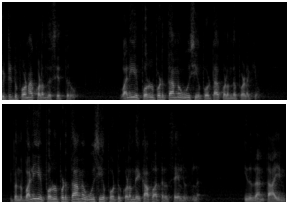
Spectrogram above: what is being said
விட்டுட்டு போனால் குழந்தை செத்துரும். வலியை பொருள்படுத்தாமல் ஊசியை போட்டால் குழந்தை பிழைக்கும். இப்போ இந்த வலியை பொருள்படுத்தாமல் ஊசியை போட்டு குழந்தையை காப்பாற்றுற செயல் இருக்குல்ல? இதுதான் தாயின்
